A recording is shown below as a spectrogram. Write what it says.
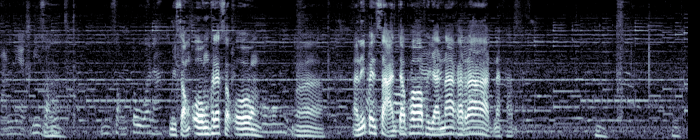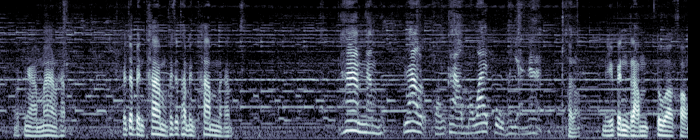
พันเนี่ยมีสองมีสองตัวนะมีสององค์เขาเรียกสององค์โอ้โหอ่าอันนี้เป็นศาลเจ้าพ่อพญานาคราชนะครับอืมงดงามมากนะครับ ก็จะเป็นถ้ำเขาจะทำเป็นถ้ำนะครับ ห้ามนำเหล้าของขาวมาไหว้ปู่พญานาคครับนี่เป็นลำตัวของ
